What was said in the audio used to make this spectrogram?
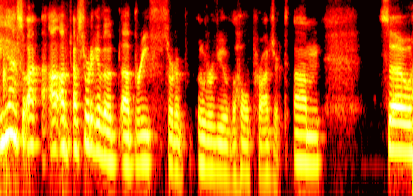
yeah, so I, will sort of give a, a, brief sort of overview of the whole project. Um, so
